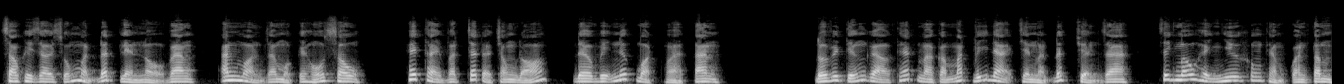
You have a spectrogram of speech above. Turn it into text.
sau khi rơi xuống mặt đất liền nổ vang, ăn mòn ra một cái hố sâu. Hết thảy vật chất ở trong đó đều bị nước bọt hỏa tan. Đối với tiếng gào thét mà cặp mắt vĩ đại trên mặt đất chuyển ra, xích mẫu hình như không thèm quan tâm.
